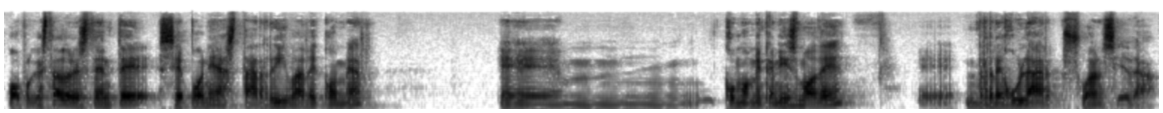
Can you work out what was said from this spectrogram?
o porque este adolescente se pone hasta arriba de comer em, como mecanismo de eh, regular su ansiedad.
